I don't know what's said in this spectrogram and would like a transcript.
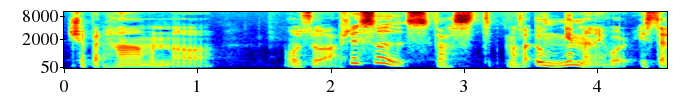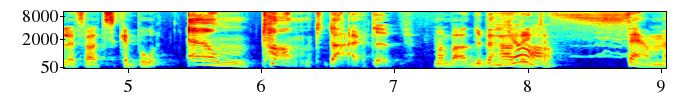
Köpenhamn och, och så? precis. fast massa unga människor istället för att ska bo en tant där typ. Man bara, du behöver Ja. inte fem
